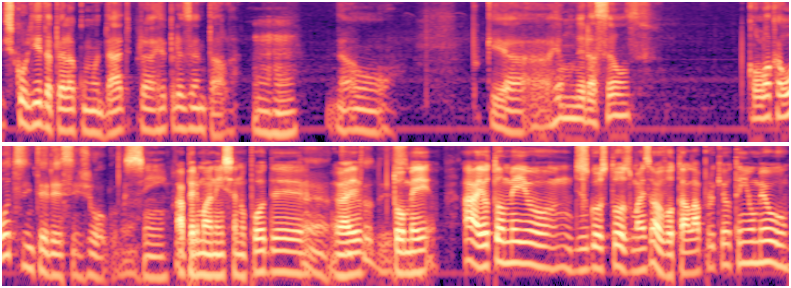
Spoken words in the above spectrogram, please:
escolhida pela comunidade para representá-la. Uhum. Não, porque a, a, remuneração coloca outros interesses em jogo. Né? Sim, a permanência no poder. É, eu tô meio, ah, eu tô meio desgostoso, mas ó, vou estar tá lá porque eu tenho o meu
